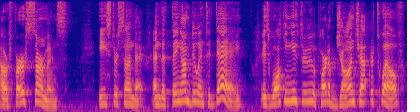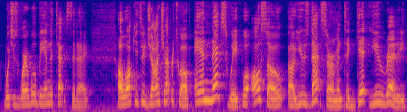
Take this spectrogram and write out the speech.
our first sermons Easter Sunday. And the thing I'm doing today is walking you through a part of John chapter 12, which is where we'll be in the text today. I'll walk you through John chapter 12, and next week we'll also uh, use that sermon to get you ready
